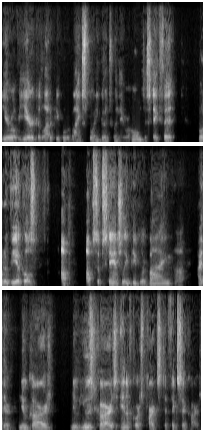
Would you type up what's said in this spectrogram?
year over year because a lot of people were buying sporting goods when they were home to stay fit. Motor vehicles up, up substantially. People are buying uh, either new cars, new used cars, and of course parts to fix their cars.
